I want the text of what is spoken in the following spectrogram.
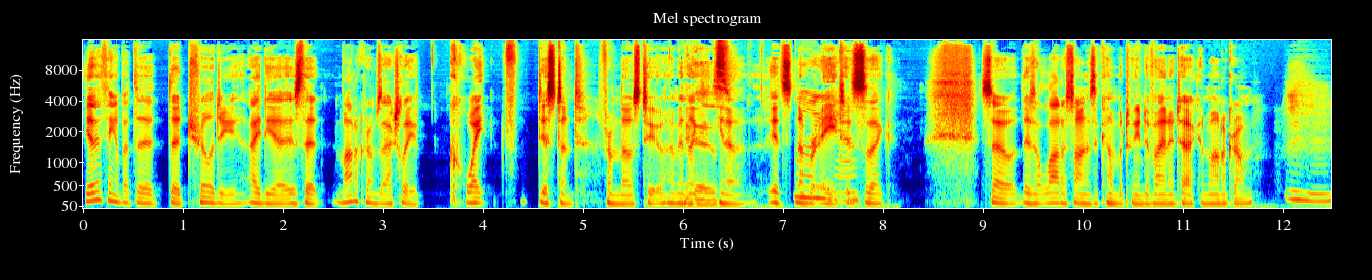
The other thing about the the trilogy idea is that Monochrome's actually quite distant from those two. I mean, It like is. you know, it's number Well, eight. yeah. It's like so. There's a lot of songs that come between Divine Attack and Monochrome. Mm-hmm.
